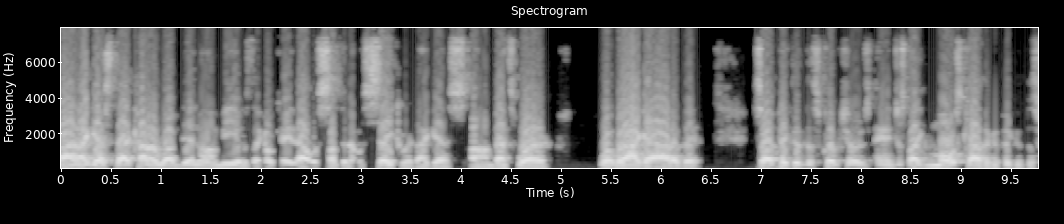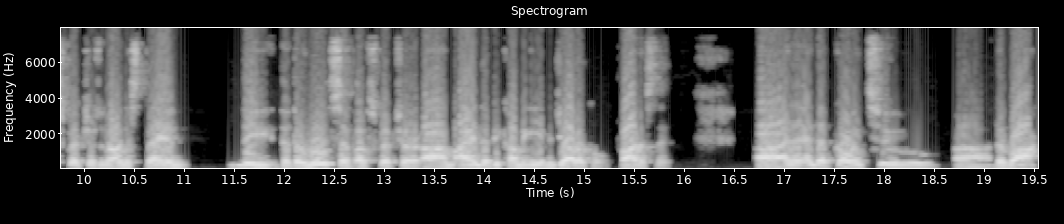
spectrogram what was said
And I guess that kind of rubbed in on me. It was like, okay, that was something that was sacred. I guess um, that's where what, what I got out of it. So I picked up the scriptures, and just like most Catholics, I picked up the scriptures and understand the the, the roots of, of scripture. Um, I ended up becoming evangelical, Protestant, uh, and I ended up going to uh, the Rock,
